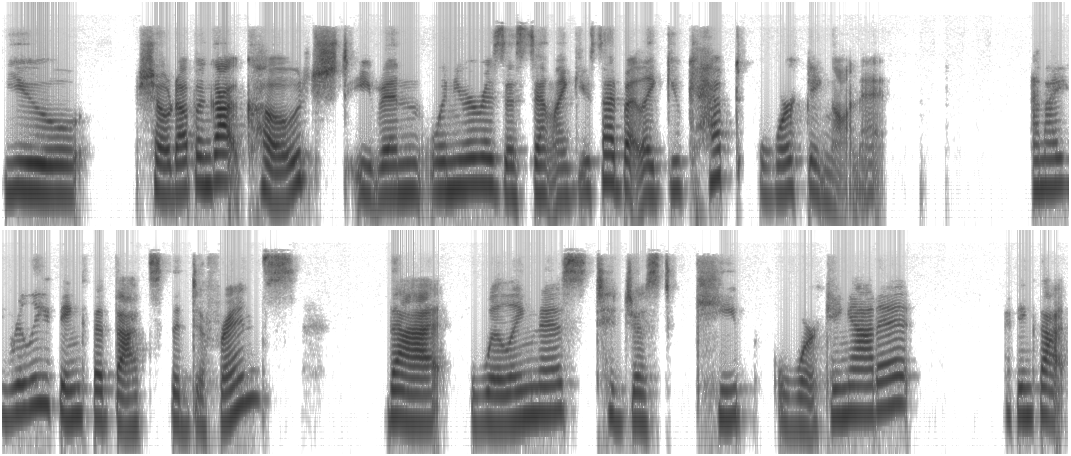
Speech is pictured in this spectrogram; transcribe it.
You showed up and got coached, even when you were resistant, like you said, but like you kept working on it. And I really think that that's the difference that willingness to just keep working at it. I think that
